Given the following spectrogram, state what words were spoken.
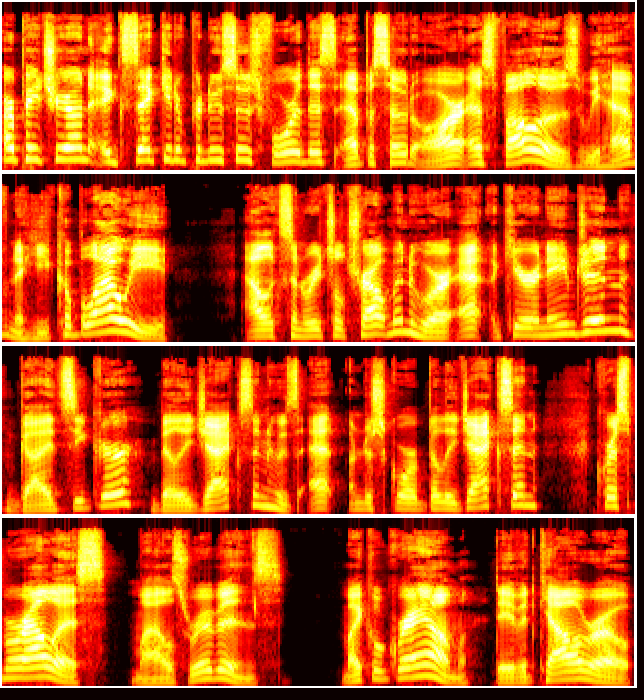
Our Patreon executive producers for this episode are as follows. We have Nahika Blowie, Alex and Rachel Troutman, who are at Akira Namejin, Guide Seeker, Billy Jackson, who's at underscore Billy Jackson, Chris Morales, Miles Ribbons, Michael Graham, David Calro,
